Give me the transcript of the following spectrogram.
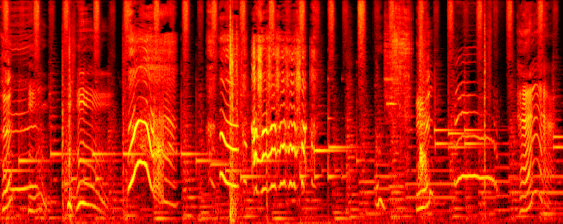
哼哼哼哼，啊啊啊哈哈哈哈！嗯。嗯，哈。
